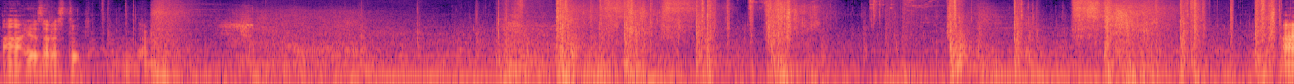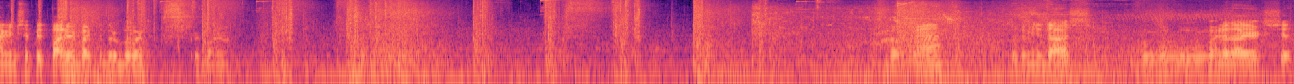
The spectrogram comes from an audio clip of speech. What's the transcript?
Ага, я зараз тут. Йдемо. А, він ще підпалює, бачите, дробовик. Прикольно. Добре. Що ти мені даш? Ууу, виглядає як щит.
